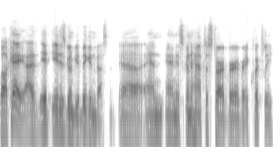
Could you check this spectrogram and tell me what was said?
Well, okay, I, it, it is going to be a big investment, uh, and and it's going to have to start very very quickly.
